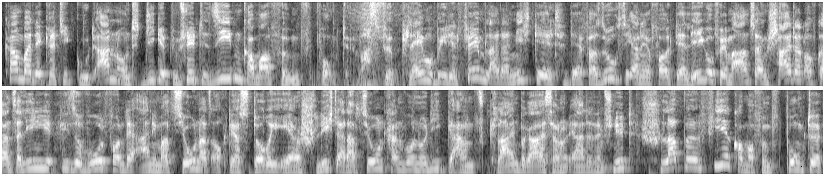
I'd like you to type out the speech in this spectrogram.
kam bei der Kritik gut an und die gibt im Schnitt 7,5 Punkte. Was für Playmobil den Film leider nicht gilt. Der Versuch, sich an den Erfolg der Lego-Filme anzuhängen, scheitert auf ganzer Linie. Die sowohl von der Animation als auch der Story eher schlichte Adaption kann wohl nur die ganz Kleinen begeistern und erntet im Schnitt schlappe 4,5 Punkte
